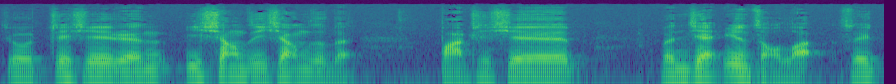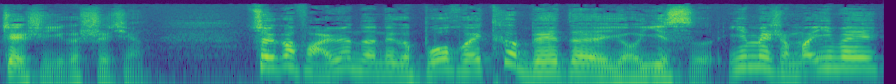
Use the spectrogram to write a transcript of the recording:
就这些人一箱子一箱子的把这些文件运走了，所以这是一个事情。最高法院的那个驳回特别的有意思，因为什么？因为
